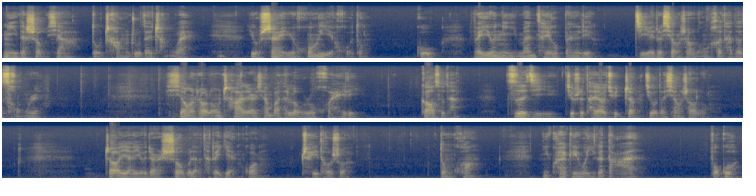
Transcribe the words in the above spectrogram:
你的手下都常住在城外，又善于荒野活动，故唯有你们才有本领劫着项少龙和他的从人。项少龙差点想把他搂入怀里，告诉他自己就是他要去拯救的项少龙。赵雅有点受不了他的眼光，垂头说：“董匡，你快给我一个答案。不过。”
